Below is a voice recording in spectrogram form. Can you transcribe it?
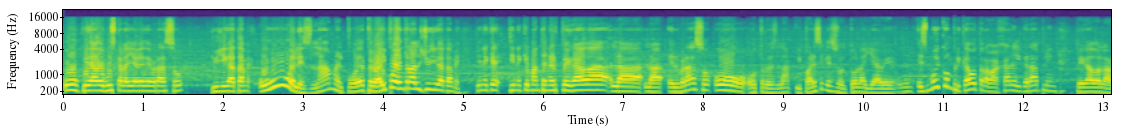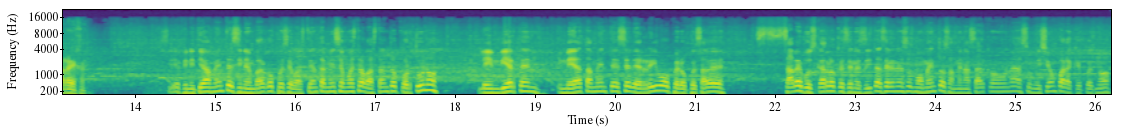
Uh, cuidado, busca la llave de brazo. Yuji Gatame. Uh, el slam, el poder. Pero ahí puede entrar el Yuji Gatame. Tiene que, tiene que mantener pegada la, la, el brazo. Oh, otro slam. Y parece que se soltó la llave. Es muy complicado trabajar el grappling pegado a la reja. Sí, definitivamente. Sin embargo, pues Sebastián también se muestra bastante oportuno. Le invierten inmediatamente ese derribo, pero pues sabe, sabe buscar lo que se necesita hacer en esos momentos, amenazar con una sumisión para que pues no,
